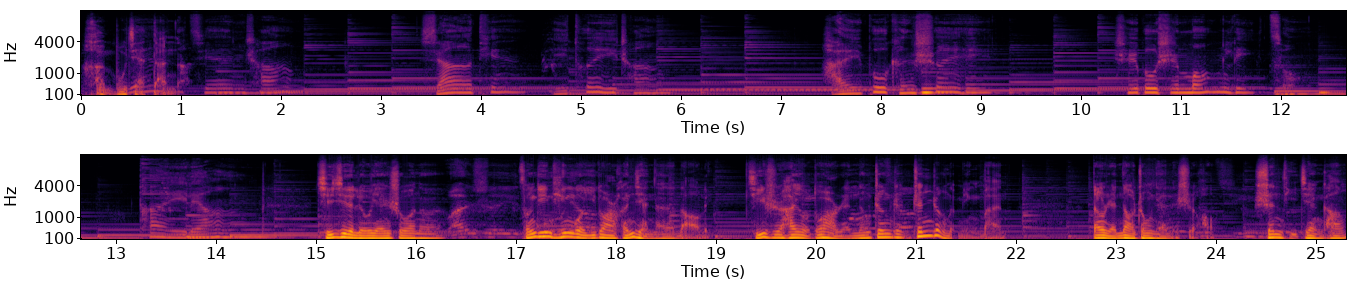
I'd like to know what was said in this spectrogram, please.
很不简单呢。夏天已退场，还不肯睡，是不是梦里总太凉？琪琪的留言说呢，曾经听过一段很简单的道理，其实还有多少人能真正真正的明白呢？当人到中年的时候，身体健康，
